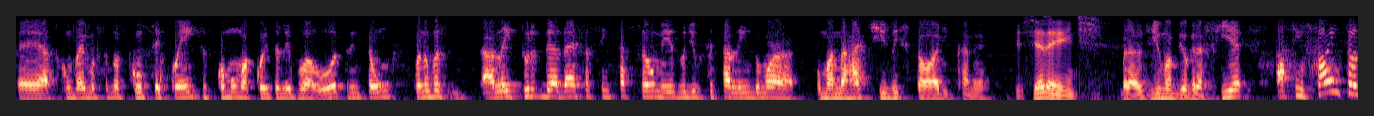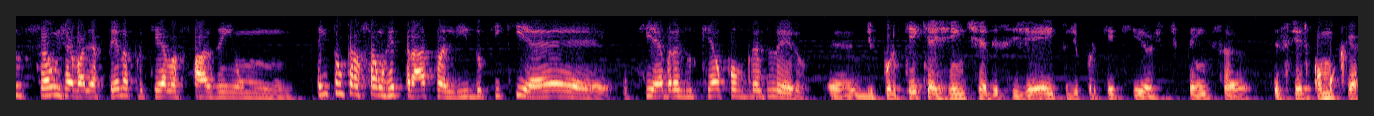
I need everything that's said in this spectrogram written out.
é, as, vai mostrando as consequências, como uma coisa levou a outra. Então, quando você, a leitura dá, essa sensação mesmo de você estar lendo uma, uma narrativa histórica, né? Excelente. Brasil, uma biografia. Assim, só a introdução já vale a pena porque elas fazem um. Tentam traçar um retrato ali do que, que é o que é Brasil, que é o povo brasileiro. É, de por que, que a gente é desse jeito, de por que, que a gente pensa desse jeito, como, que,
